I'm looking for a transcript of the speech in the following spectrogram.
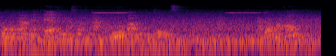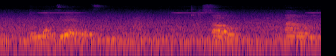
going down that path and there's nothing I can do about it because I got my own. And you gotta deal with it. So, um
